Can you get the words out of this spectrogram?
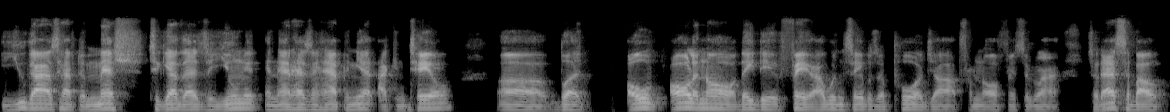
you guys have to mesh together as a unit, and that hasn't happened yet. I can tell. Uh, but all, all in all, they did fair. I wouldn't say it was a poor job from the offensive line. So that's about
